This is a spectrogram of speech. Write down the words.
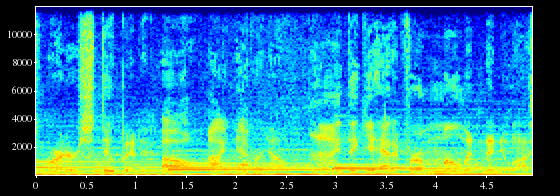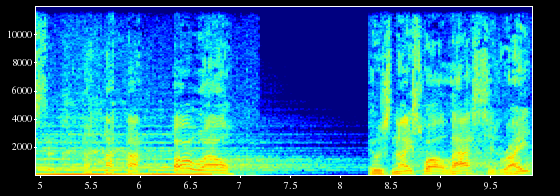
smart or stupid. Oh, I never know. I think you had it for a moment and then you lost it. Oh well. It was nice while it lasted, right?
